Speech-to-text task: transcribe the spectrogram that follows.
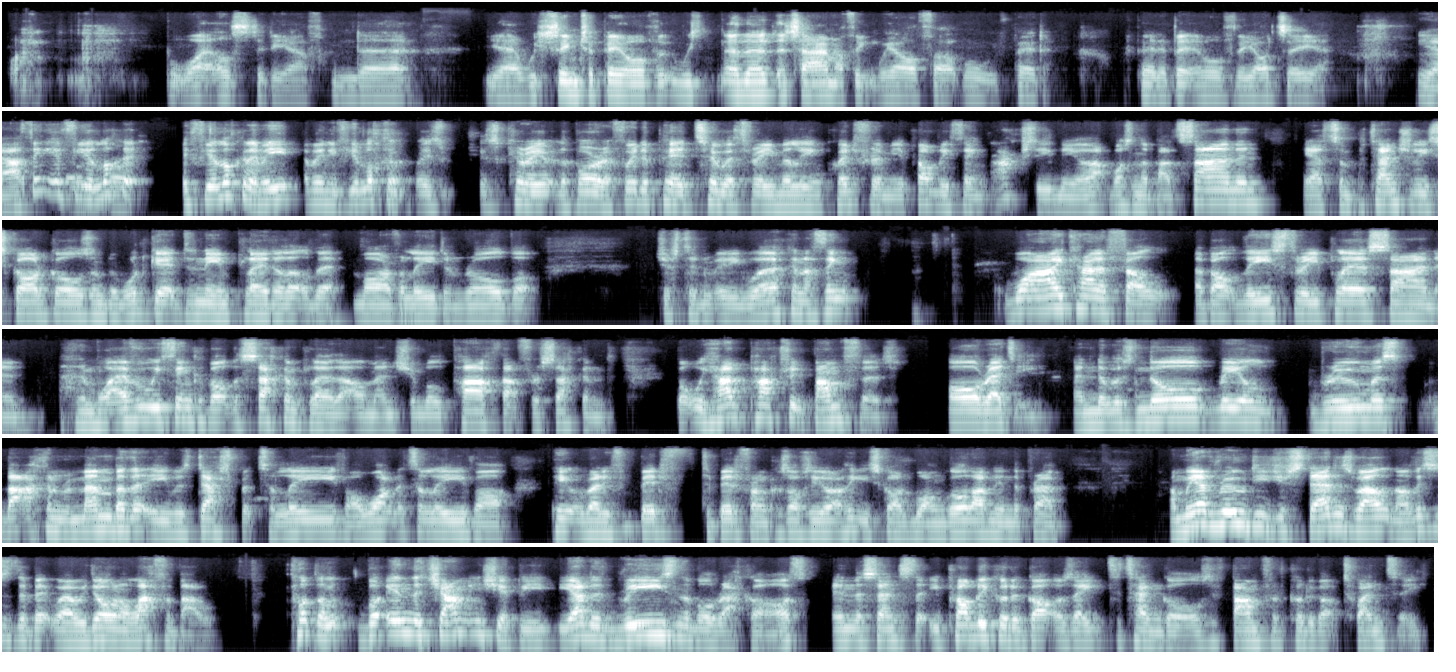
but what else did he have? And uh, yeah, we seemed to pay over. We, at the time, I think we all thought, well, we've paid, we've paid a bit over the odds here. Yeah, I think if you look at if you look at him, I mean, if you look at his, his career at the Boro, if we'd have paid two or three million quid for him, you'd probably think, actually, you know, that wasn't a bad signing. He had some potentially scored goals under Woodgate, didn't he? And played a little bit more of a leading role, but just didn't really work. And I think what I kind of felt about these three players signing, and whatever we think about the second player that I'll mention, we'll park that for a second. But we had Patrick Bamford already, and there was no real rumours that I can remember that he was desperate to leave or wanted to leave or people ready for bid to bid for him because obviously I think he scored one goal hadn't he, in the Prem. And we had Rudy Gestede as well. Now this is the bit where we don't want to laugh about. Put the but in the championship he, he had a reasonable record in the sense that he probably could have got us eight to ten goals if Bamford could have got 20.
